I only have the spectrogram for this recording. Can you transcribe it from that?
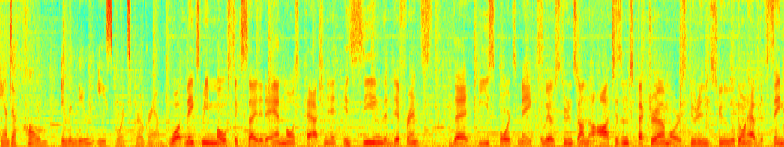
and a home in the new esports program. What makes me most excited and most passionate is seeing the difference that esports makes. We have students on the autism spectrum or students who don't have the same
